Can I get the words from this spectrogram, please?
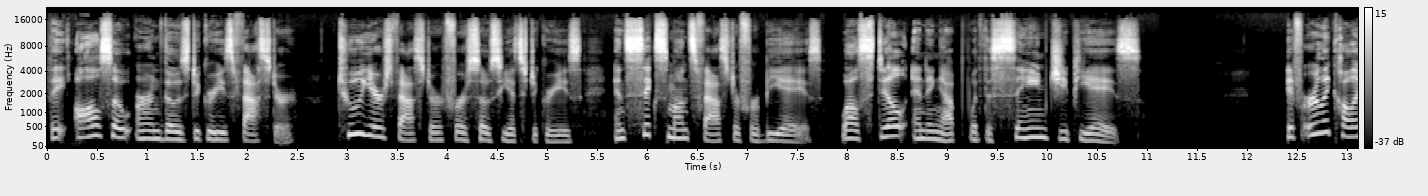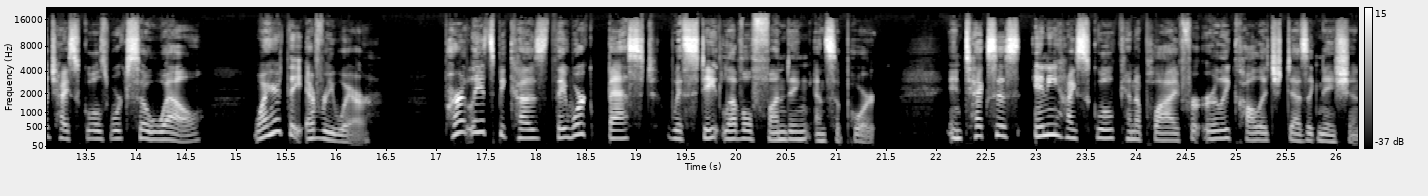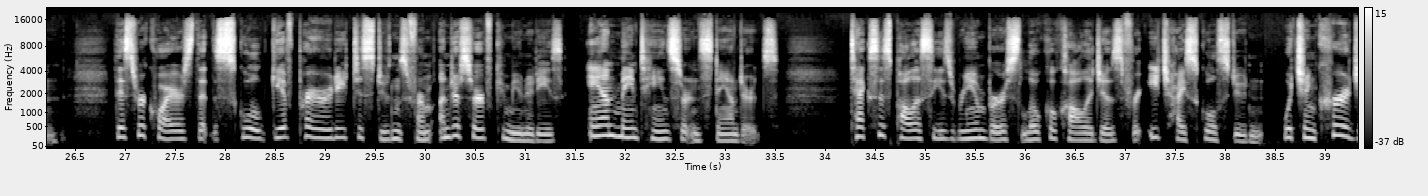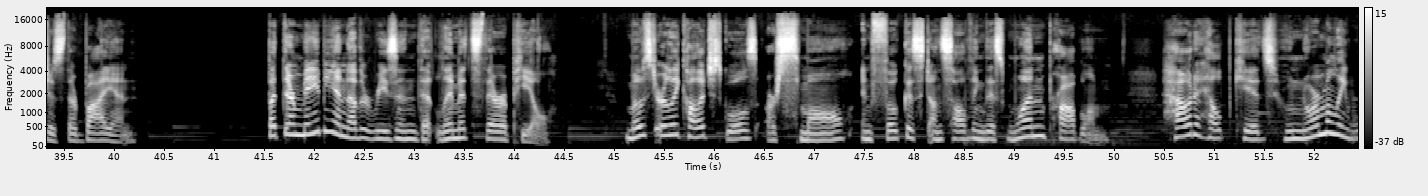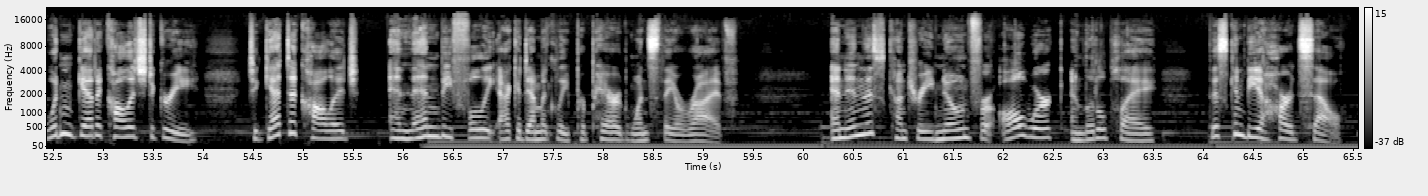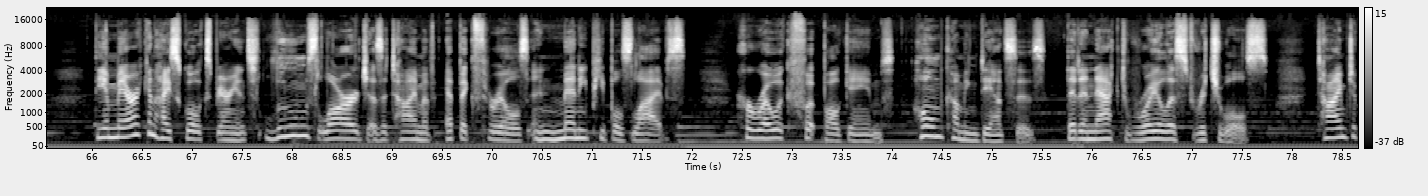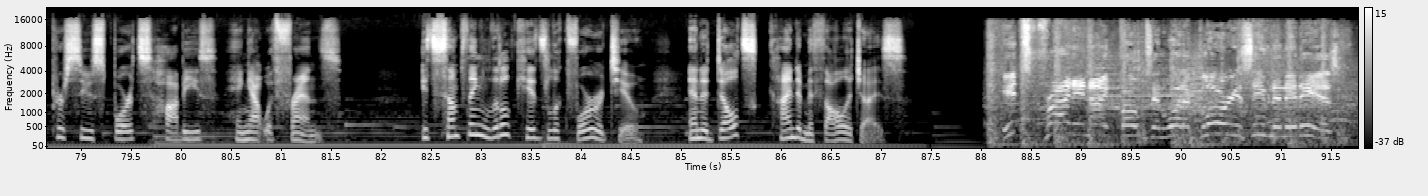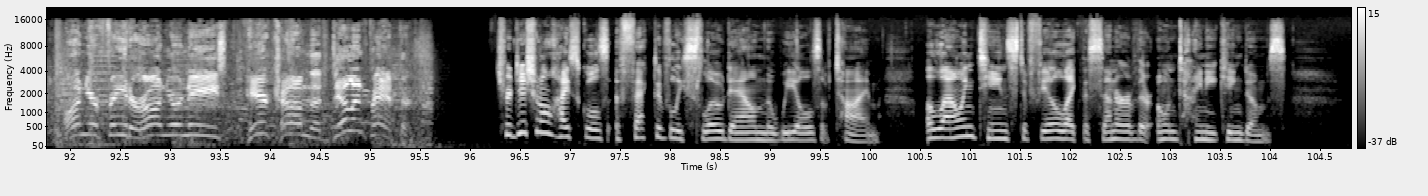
They also earned those degrees faster two years faster for associate's degrees and six months faster for BAs, while still ending up with the same GPAs. If early college high schools work so well, why aren't they everywhere? Partly it's because they work best with state level funding and support. In Texas, any high school can apply for early college designation. This requires that the school give priority to students from underserved communities and maintain certain standards. Texas policies reimburse local colleges for each high school student, which encourages their buy in. But there may be another reason that limits their appeal. Most early college schools are small and focused on solving this one problem how to help kids who normally wouldn't get a college degree to get to college and then be fully academically prepared once they arrive. And in this country known for all work and little play, this can be a hard sell. The American high school experience looms large as a time of epic thrills in many people's lives. Heroic football games, homecoming dances that enact royalist rituals, time to pursue sports, hobbies, hang out with friends. It's something little kids look forward to, and adults kind of mythologize. It's Friday night, folks, and what a glorious evening it is. On your feet or on your knees, here come the Dillon Panthers. Traditional high schools effectively slow down the wheels of time, allowing teens to feel like the center of their own tiny kingdoms.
